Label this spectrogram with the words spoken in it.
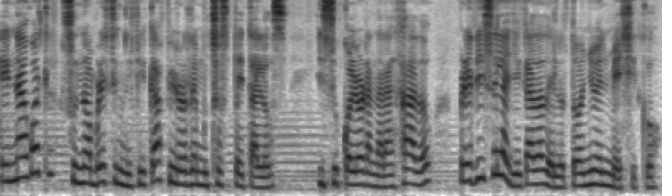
En náhuatl su nombre significa flor de muchos pétalos y su color anaranjado predice la llegada del otoño en México.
